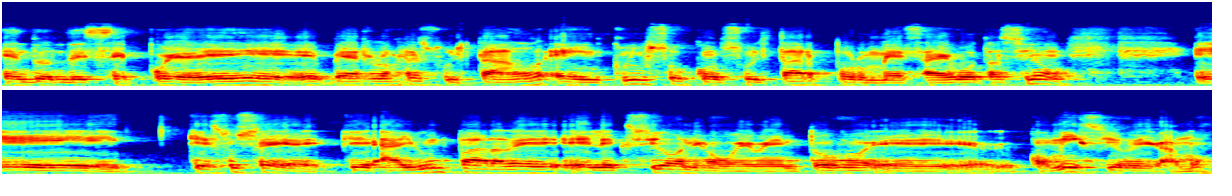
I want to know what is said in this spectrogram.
en donde se puede ver los resultados e incluso consultar por mesa de votación. Eh, ¿Qué sucede? Que hay un par de elecciones o eventos, eh, comicios, digamos,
